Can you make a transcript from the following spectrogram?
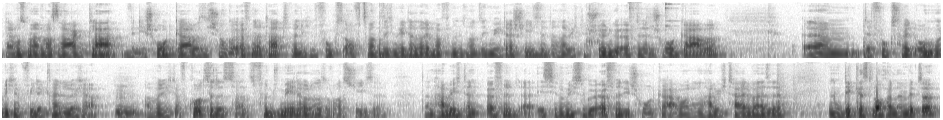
da muss man einfach sagen, klar, wenn die Schrotgabe sich schon geöffnet hat, wenn ich einen Fuchs auf 20 Meter, sag ich mal 25 Meter schieße, dann habe ich eine schön geöffnete Schrotgabe. Ähm, der Fuchs fällt um und ich habe viele kleine Löcher. Mhm. Aber wenn ich auf kurze Distanz, 5 Meter oder sowas schieße, dann habe ich dann öffnet, äh, ist sie noch nicht so geöffnet, die Schrotgabe, und dann habe ich teilweise ein dickes Loch in der Mitte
